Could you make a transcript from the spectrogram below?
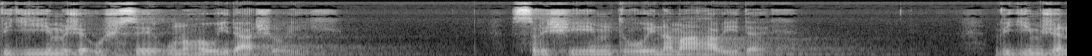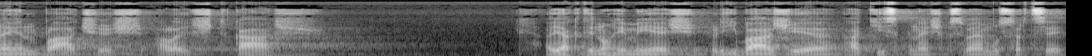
vidím, že už si u nohou Jidášových. Slyším tvůj namáhavý dech. Vidím, že nejen pláčeš, ale štkáš. A jak ty nohy myješ, líbáš je a tiskneš k svému srdci.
